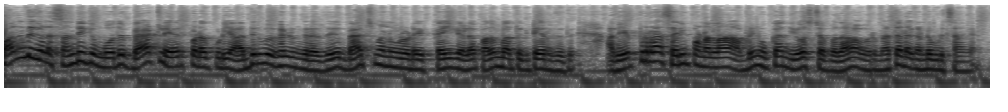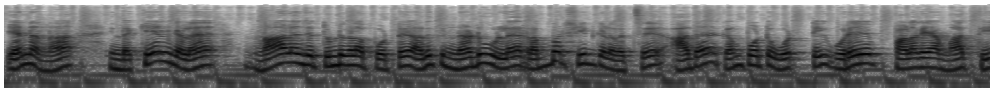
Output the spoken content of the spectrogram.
பந்துகளை சந்திக்கும் போது பேட்டில் ஏற்படக்கூடிய அதிர்வுகள்ங்கிறது பேட்ஸ்மேனுங்களுடைய கைகளை பதம் பார்த்துக்கிட்டே இருந்தது. அது எப்படா சரி பண்ணலாம் அப்படின்னு உட்காந்து யோசித்தப்போ தான் ஒரு மெத்தடை கண்டுபிடிச்சாங்க. என்னென்னா இந்த கேன்களை நாலஞ்சு துண்டுகளாக போட்டு அதுக்கு நடுவில் ரப்பர் ஷீட்களை வச்சு அதை கம் போட்டு ஒட்டி ஒரே பலகையாக மாற்றி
